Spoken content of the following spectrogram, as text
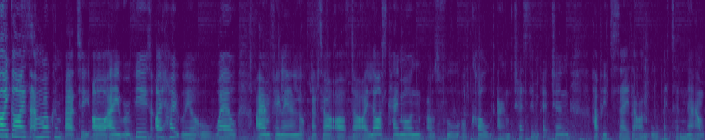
Hi guys and welcome back to RA Reviews. I hope we are all well. I am feeling a lot better after I last came on. I was full of cold and chest infection. Happy to say that I'm all better now.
